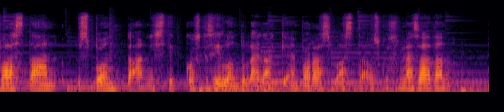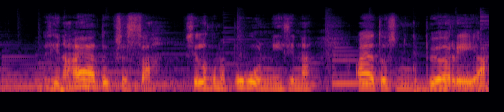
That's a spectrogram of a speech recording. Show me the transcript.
vastaan spontaanisti, koska silloin tulee kaikkein paras vastaus. Koska mä saatan siinä ajatuksessa, silloin kun mä puhun, niin siinä ajatus niin pyörii ja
